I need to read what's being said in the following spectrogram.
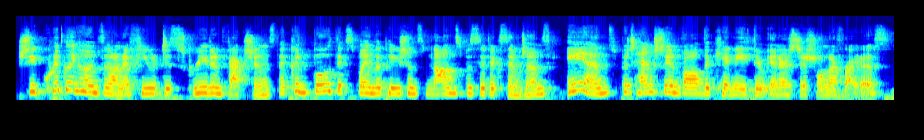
She quickly hones in on a few discrete infections that could both explain the patient's nonspecific symptoms and potentially involve the kidney through interstitial nephritis.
